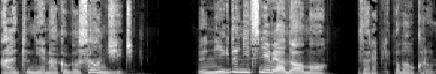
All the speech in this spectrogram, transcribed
Ale tu nie ma kogo sądzić. Nigdy nic nie wiadomo, zareplikował król.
